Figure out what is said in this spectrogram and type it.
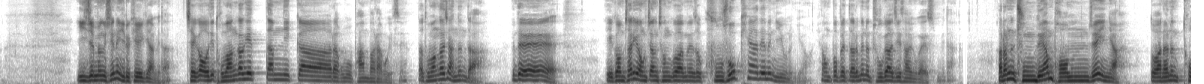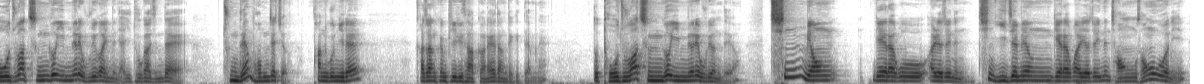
이재명 씨는 이렇게 얘기합니다. 제가 어디 도망가겠답니까? 라고 반발하고 있어요. 나 도망가지 않는다. 근데 이 검찰이 영장 청구하면서 구속해야 되는 이유는요. 형법에 따르면 두 가지 사유가 있습니다. 하나는 중대한 범죄이냐, 또 하나는 도주와 증거 인멸의 우려가 있느냐, 이 두 가지인데, 중대한 범죄죠. 판군 일에 가장 큰 비리 사건에 해당되기 때문에. 또 도주와 증거 인멸의 우려인데요. 친명계라고 알려져 있는, 친 이재명계라고 알려져 있는 정성호 의원이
